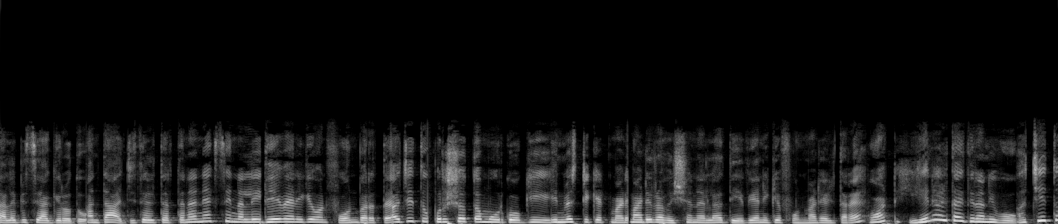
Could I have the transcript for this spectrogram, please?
ತಲೆ ಬಿಸಿ ಆಗಿರೋದು ಅಂತ ಅಜಿತ್ ಹೇಳ್ತಾ ಇರ್ತಾನೆ. ನೆಕ್ಸ್ಟ್ ಸೀನ್ ಅಲ್ಲಿ ದೇವ್ಯಾನಿಗೆ ಒಂದ್ ಫೋನ್ ಬರುತ್ತೆ. ಅಜಿತ್ ಪುರುಷೋತ್ತಮ್ ಊರ್ಗ್ ಹೋಗಿ ಇನ್ವೆಸ್ಟಿಗೇಟ್ ಮಾಡಿ ಮಾಡಿರೋ ವಿಷಯನೆಲ್ಲ ದೇವ್ಯಾನಿಗೆ ಫೋನ್ ಮಾಡಿ ಹೇಳ್ತಾರೆ. ವಾಟ್ ಏನ್ ಹೇಳ್ತಾ ಇದ್ದೀರಾ ನೀವು? ಅಜಿತ್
